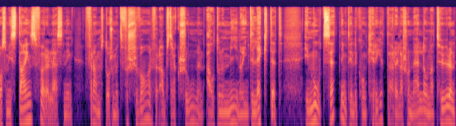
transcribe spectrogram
Vad som i Steins föreläsning framstår som ett försvar för abstraktionen, autonomin och intellektet i motsättning till det konkreta, relationella och naturen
